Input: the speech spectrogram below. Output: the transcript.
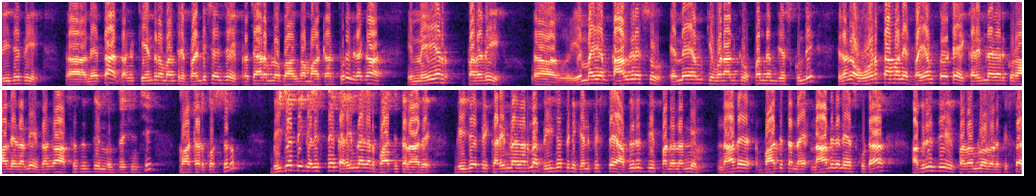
బీజేపీ నేత కేంద్ర మంత్రి బండి సంజయ్ ప్రచారంలో భాగంగా మాట్లాడుతూ ఈ విధంగా మేయర్ పదవి ఎంఐఎం కాంగ్రెస్ ఎంఐఎంకి ఇవ్వడానికి ఒప్పందం చేసుకుంది. విధంగా ఓడతామనే భయంతోటే కరీంనగర్కు రాలేదని విధంగా అసదుద్దీన్ ఉద్దేశించి మాట్లాడుకొస్తున్నారు. బీజేపీ గెలిస్తే కరీంనగర్ బాధ్యత నాదే. బీజేపీ కరీంనగర్లో బీజేపీని గెలిపిస్తే అభివృద్ధి పనులన్నీ నాదే బాధ్యత నా మీద వేసుకుంటా అభివృద్ధి పదంలో నడిపిస్తా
